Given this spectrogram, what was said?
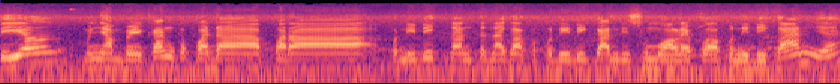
detail menyampaikan kepada para pendidik dan tenaga kependidikan di semua level pendidikan ya.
